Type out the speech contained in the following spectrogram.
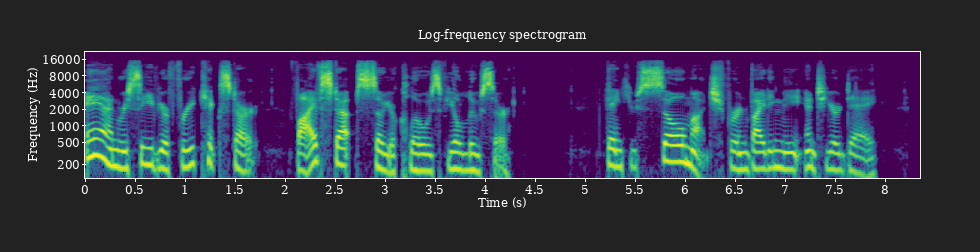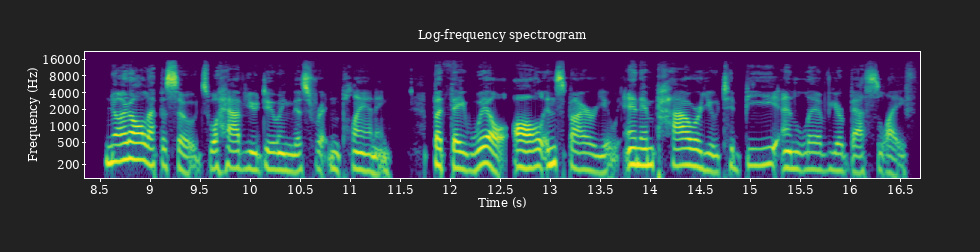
and receive your free kickstart five steps so your clothes feel looser. Thank you so much for inviting me into your day. Not all episodes will have you doing this written planning, but they will all inspire you and empower you to be and live your best life.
